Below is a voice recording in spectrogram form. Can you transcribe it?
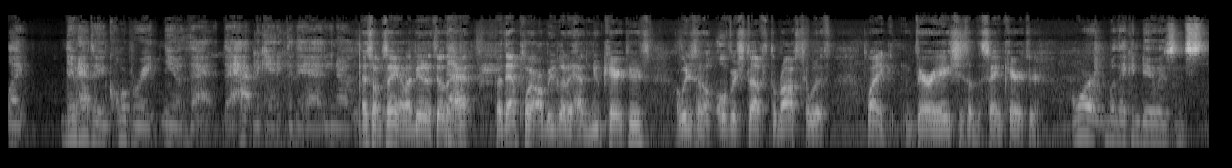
like they would have to incorporate you know that the hat mechanic that they had. You know, That's what I'm saying. Like being able to throw the hat. But at that point, are we going to have new characters? Or are we just going to overstuff the roster with like variations of the same character? Or what they can do is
